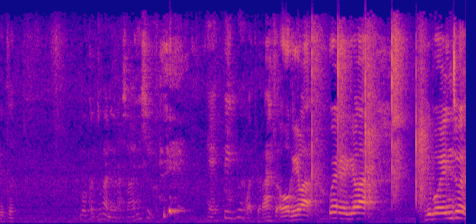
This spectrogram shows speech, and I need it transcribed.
Gitu Gua kerja gak ada rasanya sih. Happy gua. Mati rasa Oh gila Weh gila Dibawain cuy.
